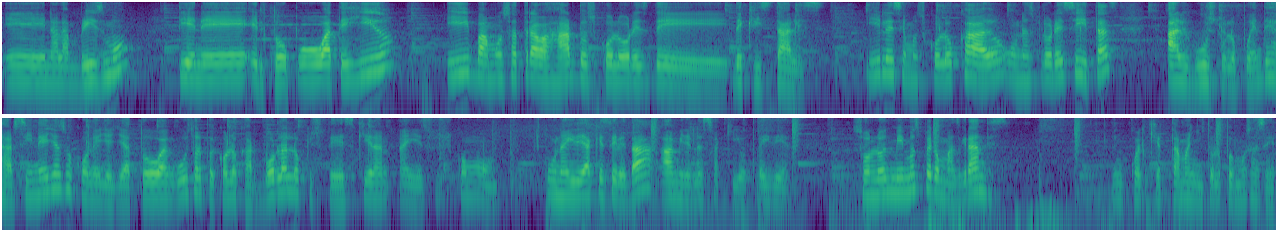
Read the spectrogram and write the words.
en alambrismo tiene el topo a tejido y vamos a trabajar dos colores de, cristales. Y les hemos colocado unas florecitas al gusto, lo pueden dejar sin ellas o con ellas, ya todo va en gusto, le pueden colocar borlas, lo que ustedes quieran, ahí eso es como una idea que se les da, ah, mírenles aquí otra idea, son los mismos pero más grandes, en cualquier tamañito lo podemos hacer.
